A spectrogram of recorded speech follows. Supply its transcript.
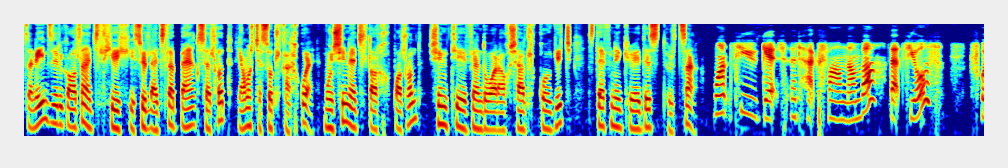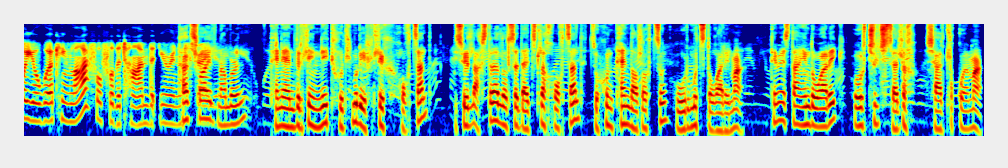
За нэгэн зэрэг олон ажил хийх эсвэл ажлаа байнга солиход ямар ч асуудал гарахгүй. Мөн шинэ ажилд орох болгонд шинэ TFN дугаар авах шаардлагагүй гэж Stephanie Credes дурдсан. Once you get a tax file number, that's yours for your working life or for the time that you're in Tax file number нь таны амьдралын нийт хөдөлмөр эрхлэх хугацаанд эсвэл Австрали улсад ажиллах хугацаанд зөвхөн танд олгогдсон өвөрмөц дугаар юм а. Тиймээс та энэ дугаарыг өөрчилж солих шаардлагагүй юм а.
